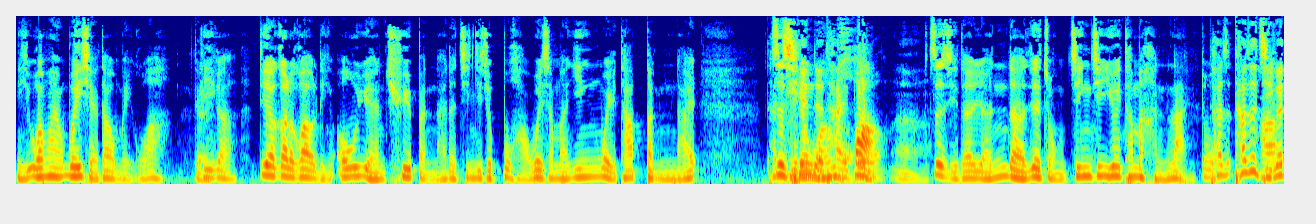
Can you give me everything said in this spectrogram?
你万万威胁到美国啊。对第一个，第二个的话，你欧元区本来的经济就不好，为什么？因为它本来他自己的文化多，嗯。自己的人的这种经济，因为他们很懒惰，他是他是几个、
